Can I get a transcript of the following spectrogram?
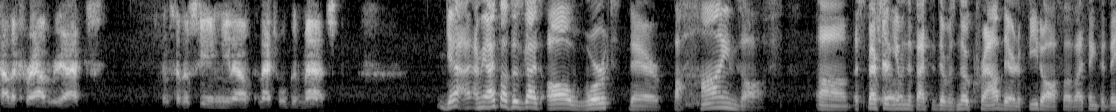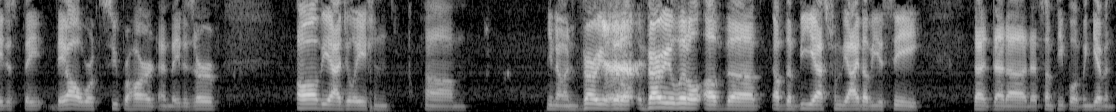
how the crowd reacts instead of seeing you know an actual good match. Yeah, I mean, I thought those guys all worked their behinds off um, especially yeah. given the fact that there was no crowd there to feed off of. I think that they just they they all worked super hard and they deserve all the adulation. Um, you know, and very yeah. little very little of the of the BS from the IWC that that uh, that some people have been given.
